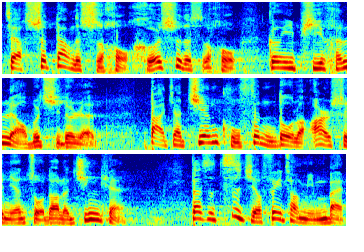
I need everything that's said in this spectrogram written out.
在适当的时候、合适的时候，跟一批很了不起的人，大家艰苦奋斗了二十年，走到了今天。但是自己非常明白，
